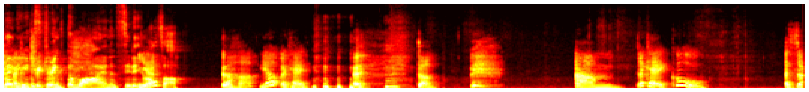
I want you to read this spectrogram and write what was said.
Maybe you just drink the wine and sit at your Yeah. altar. Uh huh. Yeah. Okay. Done. Um. Okay. Cool. So,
